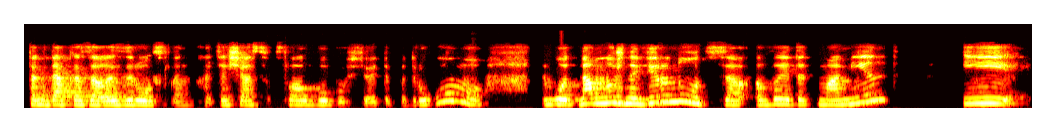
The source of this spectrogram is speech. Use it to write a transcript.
тогда казалось взрослым, хотя сейчас, слава богу, все это по-другому, вот, нам нужно вернуться в этот момент и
